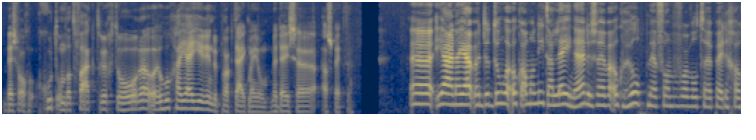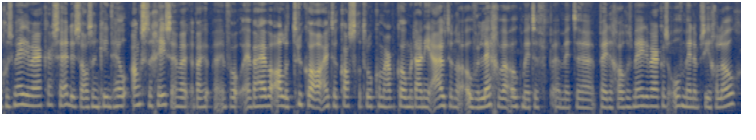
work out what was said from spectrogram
best wel goed om dat vaak terug te horen. Hoe ga jij hier in de praktijk mee om met deze aspecten? Uh, ja, nou ja, dat doen we ook allemaal niet alleen. Hè? Dus we hebben ook hulp met, van bijvoorbeeld uh, pedagogisch medewerkers. Hè? Dus als een kind heel angstig is en we, en, we, en we hebben alle trucken al uit de kast getrokken, maar we komen daar niet uit. En dan overleggen we ook met de, met de pedagogisch medewerkers of met een psycholoog.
